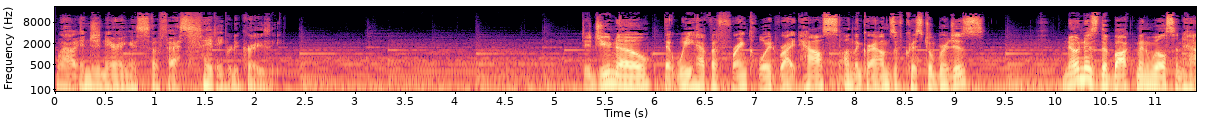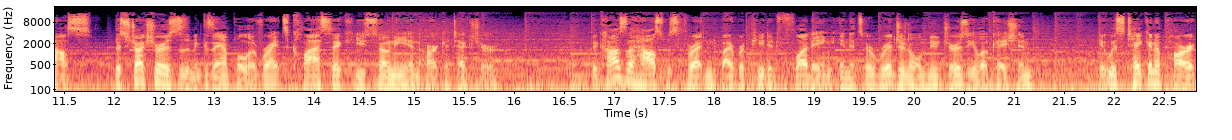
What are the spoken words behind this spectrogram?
Wow, engineering is so fascinating. Pretty crazy. Did you know that we have a Frank Lloyd Wright house on the grounds of Crystal Bridges? Known as the Bachman Wilson House, the structure is an example of Wright's classic Usonian architecture. Because the house was threatened by repeated flooding in its original New Jersey location, it was taken apart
